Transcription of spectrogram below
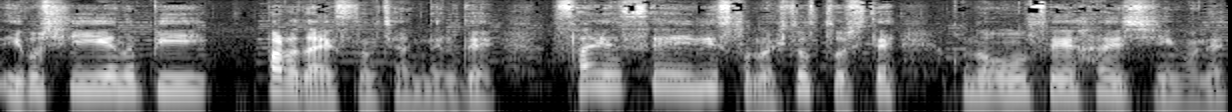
囲碁 CNP パラダイスのチャンネルで再生リストの一つとしてこの音声配信をね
